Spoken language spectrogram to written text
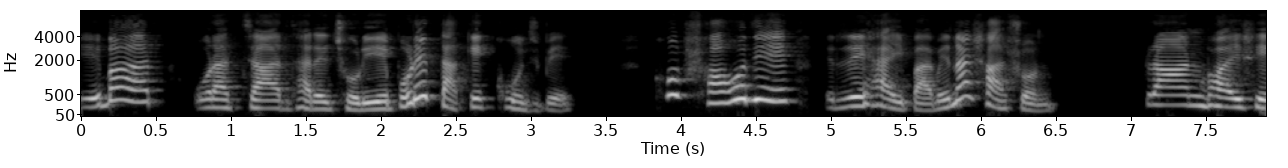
এবার ওরা চার ধারে ছড়িয়ে পড়ে তাকে খুঁজবে। খুব সহজে রেহাই পাবে না শাসন। প্রাণ ভয়ে সে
